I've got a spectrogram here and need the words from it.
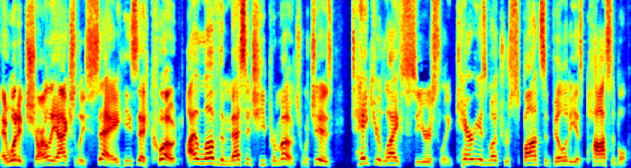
And what did Charlie actually say? He said, quote, I love the message message he promotes, which is take your life seriously, carry as much responsibility as possible.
